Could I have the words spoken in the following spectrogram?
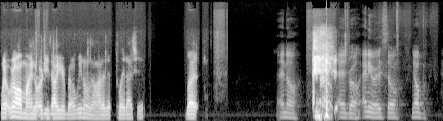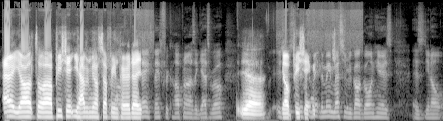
We're we're all minorities out here, bro. We don't know how to play that shit. But I know. hey, bro. Anyway, so yo, b- all right, y'all. So uh, appreciate you having me on Suffering yo, Paradise. Thanks, thanks for hopping on as a guest, bro. yeah. it's Yo, just- appreciate the, me. the main message we got going here is, is you know,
